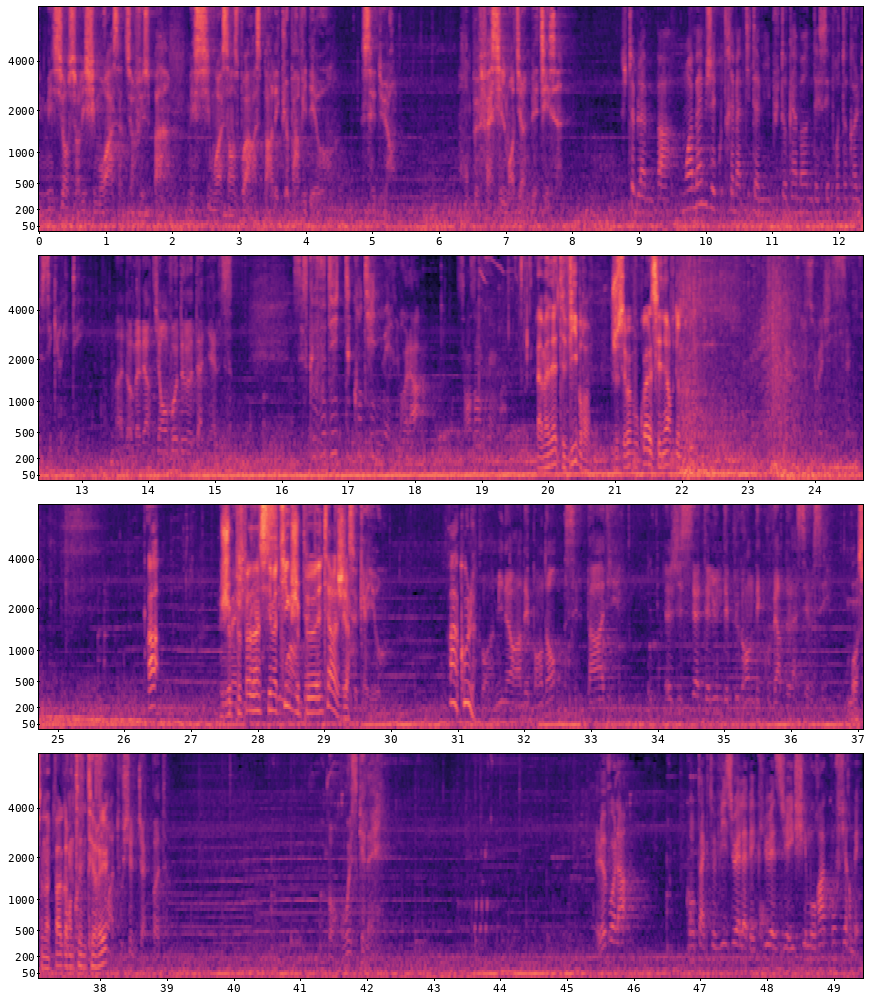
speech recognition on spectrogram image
Une mission sur l'Ishimura, ça ne se refuse pas. Mais six mois sans se voir à se parler que par vidéo, c'est dur. On peut facilement dire une bêtise. Je te blâme pas. Moi-même, j'écouterai ma petite amie plutôt qu'Amond et ses protocoles de sécurité. Un homme averti en vaut deux, Daniels. C'est ce que vous dites continuellement. Voilà, sans encombre. La manette vibre. Je sais pas pourquoi elle s'énerve d'un coup. Bienvenue sur J7. Ah Je peux pas dans la cinématique, je peux interagir. Ce caillou. Ah cool Pour un mineur indépendant, c'est le paradis. Le J7 est l'une des plus grandes découvertes de la CEC. Bon, ça n'a pas grand intérêt. construction a touché le jackpot. Bon, où est-ce qu'elle est? Le voilà. Contact visuel avec l'USG Ishimura confirmé.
